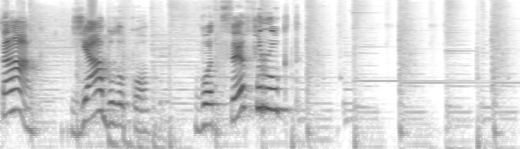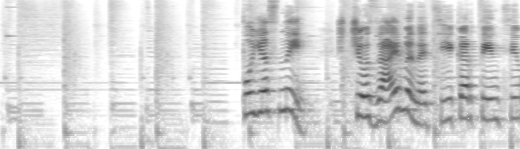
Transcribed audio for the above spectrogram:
Так, яблуко, бо це фрукт. Поясни, що зайве на цій картинці.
